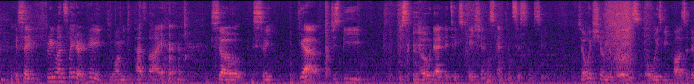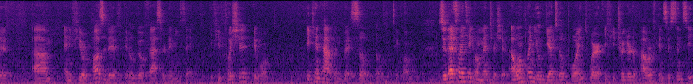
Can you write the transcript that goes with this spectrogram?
it's like three months later, hey, do you want me to pass by? so, so yeah, just be, just know that it takes patience and consistency. So always show your face, always be positive, um, and if you're positive, it'll go faster than you think. If you push it, it won't. It can happen, but still, it'll take longer. So that's my take on mentorship. At one point, you'll get to a point where if you trigger the power of consistency,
